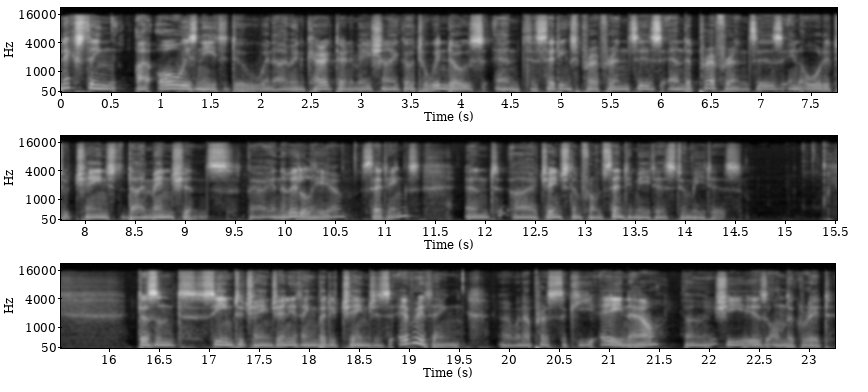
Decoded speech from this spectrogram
Next thing I always need to do when I'm in character animation, I go to Windows and the settings preferences and the preferences in order to change the dimensions. They're in the middle here, settings, and I change them from centimeters to meters. Doesn't seem to change anything, but it changes everything. Uh, when I press the key A now, uh, she is on the grid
